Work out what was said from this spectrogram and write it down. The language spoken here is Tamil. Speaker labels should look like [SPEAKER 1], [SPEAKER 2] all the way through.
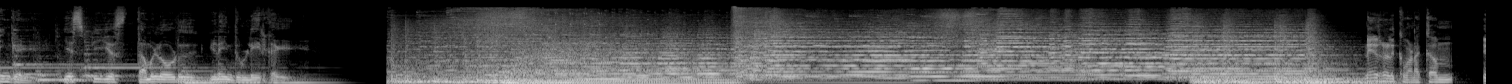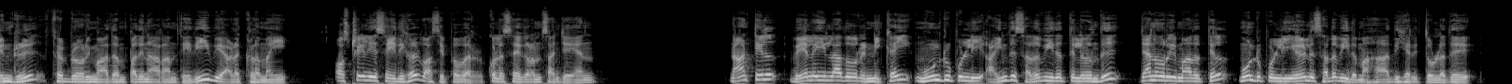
[SPEAKER 1] நீங்கள் எஸ்பிஎஸ் தமிழோடு இணைந்துள்ளீர்கள்.
[SPEAKER 2] நேர்களுக்கு வணக்கம். இன்று பிப்ரவரி மாதம் பதினாறாம் தேதி வியாழக்கிழமை ஆஸ்திரேலிய செய்திகள் வாசிப்பவர் குலசேகரம் சஞ்சயன். நாட்டில் வேலையில்லாதோர் எண்ணிக்கை மூன்று புள்ளி ஐந்து சதவீதத்திலிருந்து ஜனவரி மாதத்தில் மூன்று புள்ளி ஏழு சதவீதமாக அதிகரித்துள்ளது.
